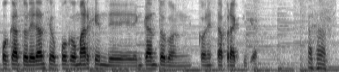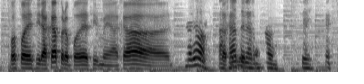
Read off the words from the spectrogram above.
poca tolerancia o poco margen de, de encanto con, con esta práctica. Ajá. Vos podés decir ajá, pero podés decirme ajá. No, no, ajá, tenés razón. Sí.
